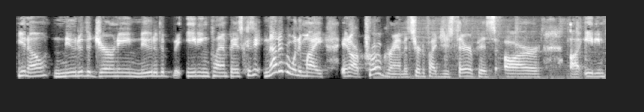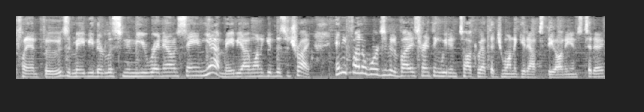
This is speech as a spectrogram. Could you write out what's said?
you know, new to the journey, new to the eating plant based? Because not everyone in my in our program as certified juice therapists are uh, eating plant foods, and maybe they're listening to you right now and saying, "Yeah, maybe I want to give this a try." Any final words of advice or anything we didn't talk about that you want to get out to the audience today?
